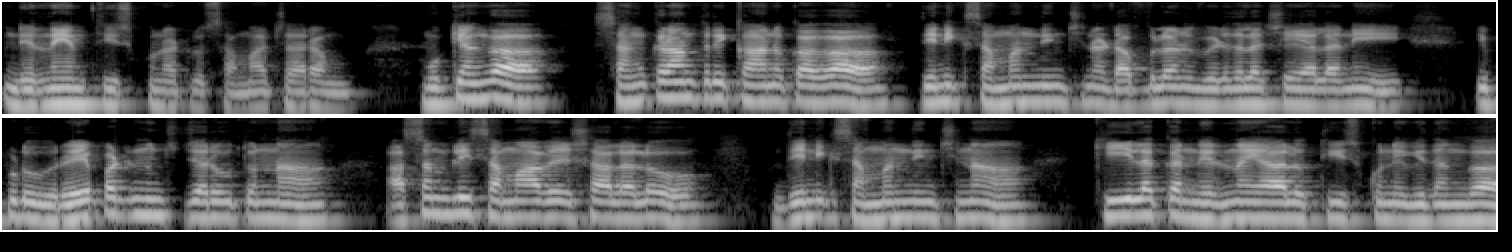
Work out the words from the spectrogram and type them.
నిర్ణయం తీసుకున్నట్లు సమాచారం. ముఖ్యంగా సంక్రాంతి కానుకగా దీనికి సంబంధించిన డబ్బులను విడుదల చేయాలని ఇప్పుడు రేపటి నుంచి జరుగుతున్న అసెంబ్లీ సమావేశాలలో దీనికి సంబంధించిన కీలక నిర్ణయాలు తీసుకునే విధంగా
